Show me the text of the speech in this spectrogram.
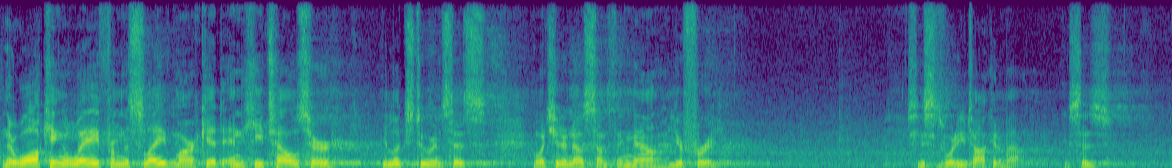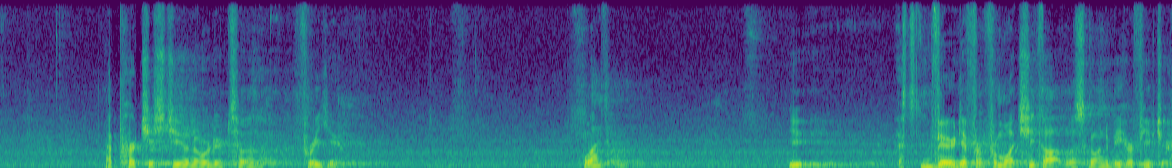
And they're walking away from the slave market, and he tells her, he looks to her and says, I want you to know something now, you're free. She says, What are you talking about? He says, I purchased you in order to free you. What? You, it's very different from what she thought was going to be her future.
